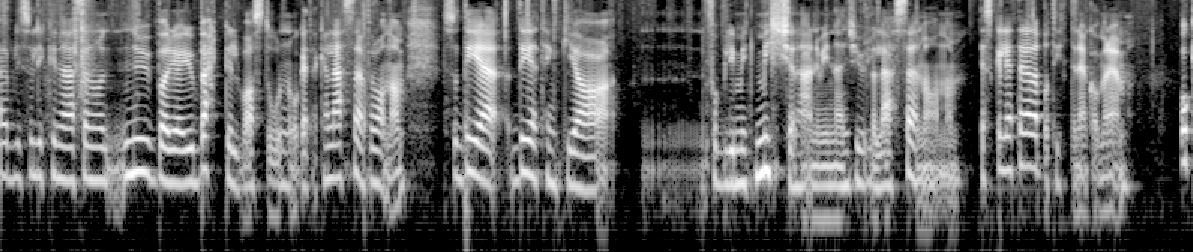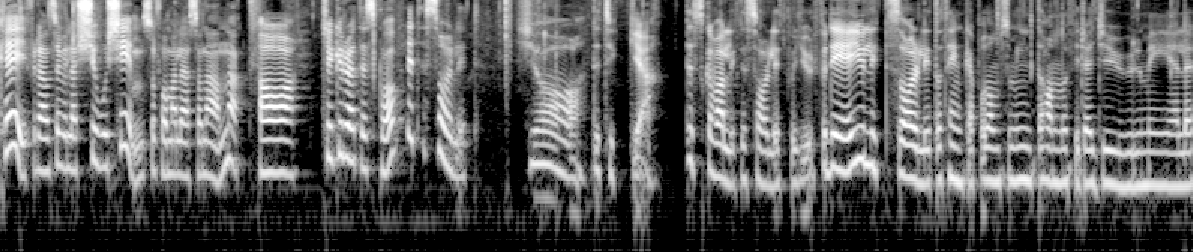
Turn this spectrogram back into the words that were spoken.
jag blir så lycklig när jag läser den. Och nu börjar ju Bertil vara stor nog att jag kan läsa den för honom. Så det, det tänker jag får bli mitt mission här nu innan jul och läsa den med honom. Jag ska leta reda på titeln när jag kommer hem. Okej, för den som vill ha tjo och kim så får man läsa något annat. Ja. Tycker du att det ska vara lite sorgligt? Ja, det tycker jag. Det ska vara lite sorgligt på jul. För det är ju lite sorgligt att tänka på de som inte har någon att fira jul med. Eller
